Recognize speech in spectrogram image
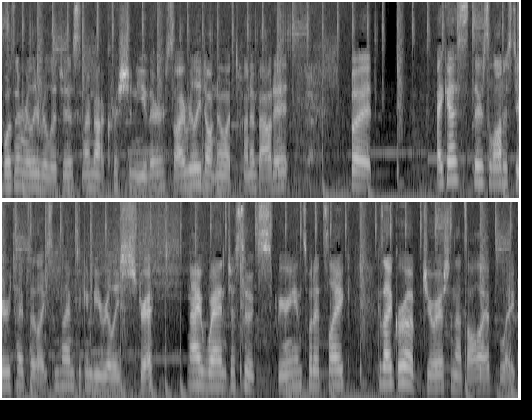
wasn't really religious, and I'm not Christian either, so I really don't know a ton about it. But I guess there's a lot of stereotypes that, like, sometimes it can be really strict. And I went just to experience what it's like, because I grew up Jewish, and that's all I've, like,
